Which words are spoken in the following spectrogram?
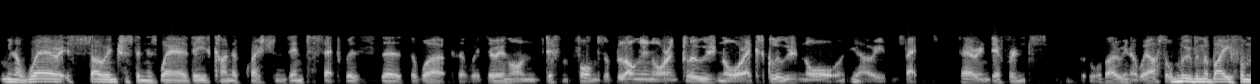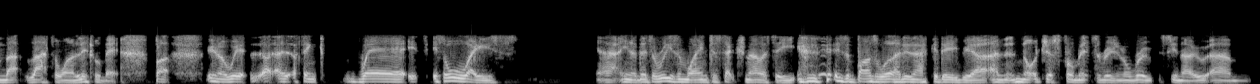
you know where it's so interesting is where these kind of questions intersect with the the work that we're doing on different forms of belonging or inclusion or exclusion or you know even sex, their indifference although you know we are sort of moving away from that latter one a little bit. But you know, we I, I think where it's it's always uh, you know, there's a reason why intersectionality is a buzzword in academia and not just from its original roots. You know, um,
